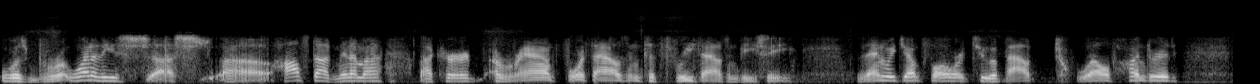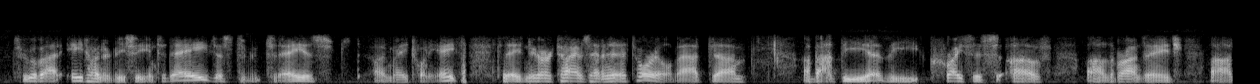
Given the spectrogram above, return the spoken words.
was one of these uh, uh, Hallstatt minima occurred around 4,000 to 3,000 BC. Then we jump forward to about 1200 to about 800 BC. And today, just today is on May 28th. Today's New York Times had an editorial about um, about the uh, the crisis of uh, the Bronze Age, uh,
